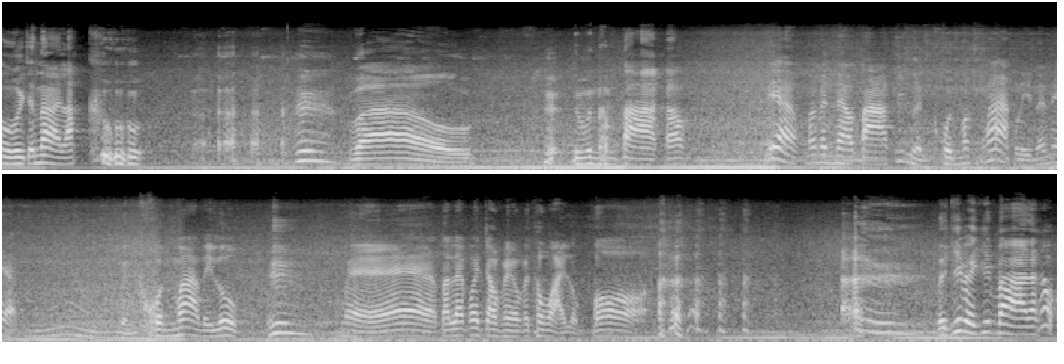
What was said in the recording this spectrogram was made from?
กูเจ้านายรักกูว้าวดูมันทำตาครับ เนี่ยมันเป็นแนวตาที่เหมือนคนมาก ๆเลยนะเนี่ยเหมือนคนมากเลยลูกแหมตอนแรกว่าจะแมวไปถวายหลวงพ่อแต่คิดไปคิดมานะครับ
